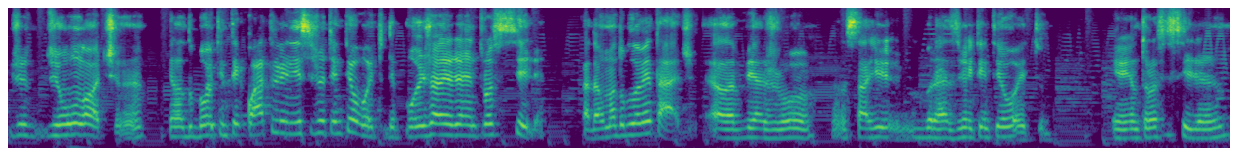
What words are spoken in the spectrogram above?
de, de um lote, né? Ela dublou 84 e início de 88, depois já, já entrou Cecília. Cada uma dublou metade. Ela viajou, ela saiu do Brasil em 88 e entrou a Cecília, né?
